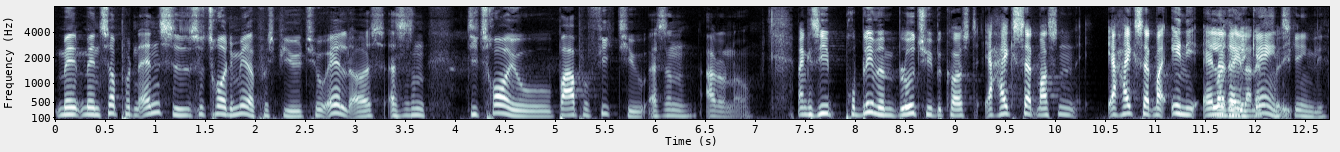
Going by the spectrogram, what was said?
men, men så på den anden side, så tror de mere på spirituelt også. Altså sådan, de tror jo bare på fiktiv. Altså sådan, I don't know. Man kan sige, problemet med blodtypekost, jeg har ikke sat mig sådan, jeg har ikke sat mig ind i alle var det reglerne. vegansk egentlig?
